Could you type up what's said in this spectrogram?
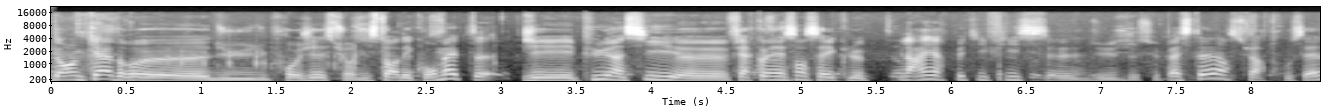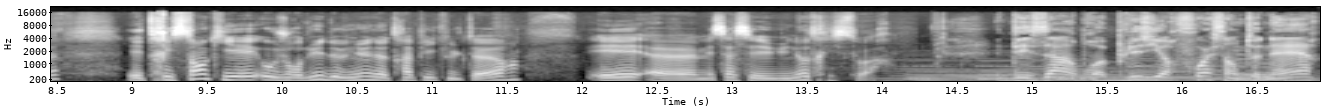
Dans le cadre euh, du, projet sur l'histoire des courmettes, j'ai pu ainsi euh, faire connaissance avec l'arrière-petit-fils euh, de ce pasteur, Stuart Roussel, et Tristan, qui est aujourd'hui devenu notre apiculteur. Et, mais ça, c'est une autre histoire. Des arbres plusieurs fois centenaires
